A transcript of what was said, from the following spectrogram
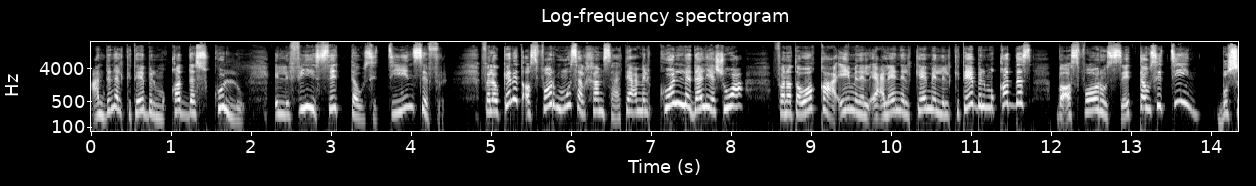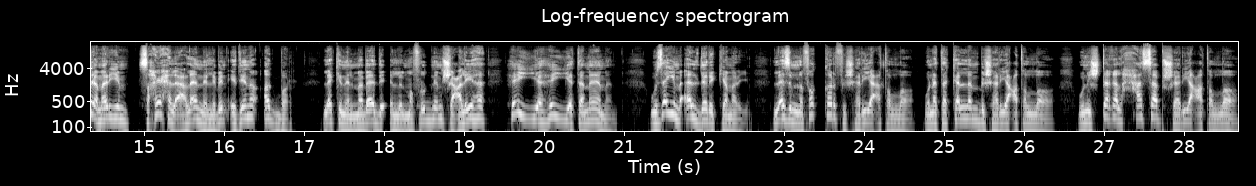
عندنا الكتاب المقدس كله اللي فيه 66 سفر. فلو كانت أصفار موسى الخمسة هتعمل كل ده ليشوع فنتوقع إيه من الإعلان الكامل للكتاب المقدس بأصفاره الستة وستين؟ بص يا مريم صحيح الإعلان اللي بين إيدينا أكبر لكن المبادئ اللي المفروض نمشي عليها هي هي تماما. وزي ما قال ديريك يا مريم لازم نفكر في شريعة الله ونتكلم بشريعة الله ونشتغل حسب شريعة الله.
